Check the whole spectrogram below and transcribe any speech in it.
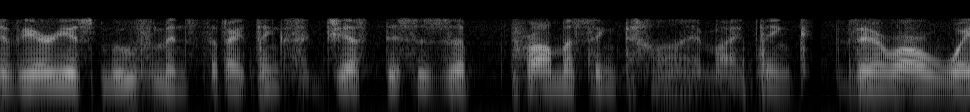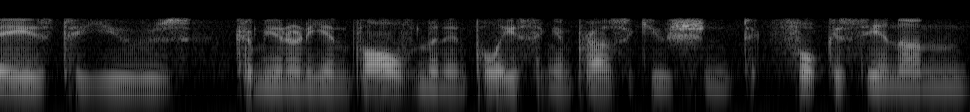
to various movements that I think suggest this is a promising time. I think there are ways to use community involvement in policing and prosecution to focus in on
